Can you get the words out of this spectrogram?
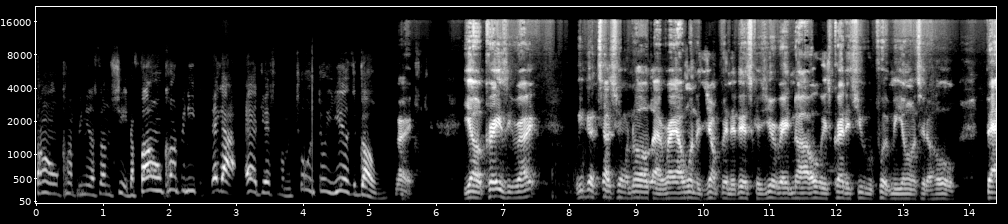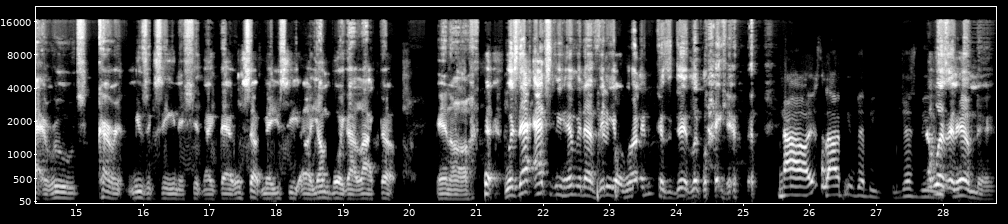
phone company or some shit. The phone company, they got address from two or three years ago. Right. Yo, crazy, right? We could touch on all that, right? I want to jump into this because you already know I always credit you for putting me on to the whole Baton Rouge current music scene and shit like that. What's up, man? You see, uh, young boy got locked up, and uh, was that actually him in that video running? Because it did look like him. Nah, it's a lot of people that be just be That wasn't him then.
